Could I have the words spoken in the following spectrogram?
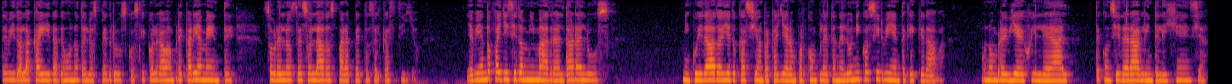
debido a la caída de uno de los pedruscos que colgaban precariamente sobre los desolados parapetos del castillo. Y habiendo fallecido mi madre al dar a luz, mi cuidado y educación recayeron por completo en el único sirviente que quedaba, un hombre viejo y leal, de considerable inteligencia,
